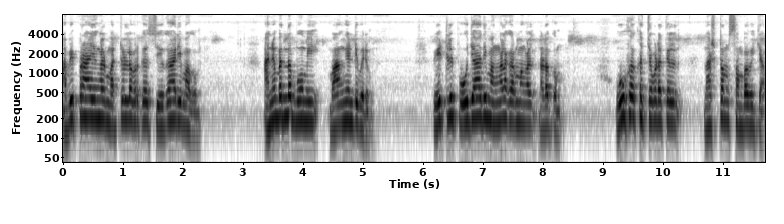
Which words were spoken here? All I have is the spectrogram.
അഭിപ്രായങ്ങൾ മറ്റുള്ളവർക്ക് സ്വീകാര്യമാകും. അനുബന്ധ ഭൂമി വാങ്ങേണ്ടി വരും. വീട്ടിൽ പൂജാതി മംഗളകർമ്മങ്ങൾ നടക്കും. ഊഹക്കച്ചവടത്തിൽ നഷ്ടം സംഭവിക്കാം.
